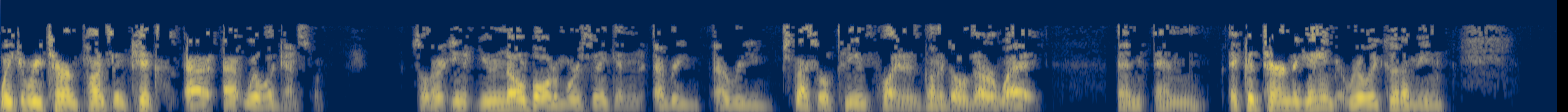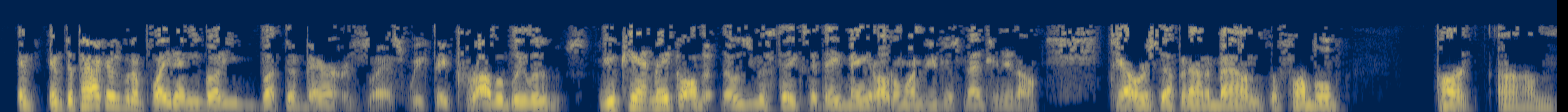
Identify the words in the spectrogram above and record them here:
we can return punts and kicks at, at will against them. So you, you know Baltimore's thinking every every special teams play is going to go their way, and and it could turn the game. It really could. I mean, if if the Packers would have played anybody but the Bears last week, they probably lose. You can't make all the, those mistakes that they made, all the ones you just mentioned. You know, Taylor stepping out of bounds, the fumbled punt, um,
